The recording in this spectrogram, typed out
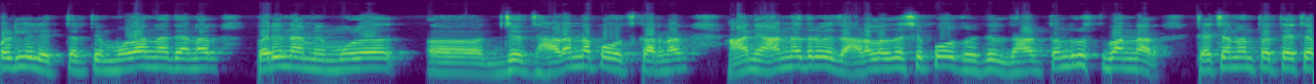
पडलेले आहेत तर ते मुळांना देणार. परिणामी मुळं जे झाडांना पोहोच करणार आणि अन्नद्रव्य झाडाला जसे पोहोच होतील झाड तंदुरुस्त बनणार. त्याच्यानंतर त्याच्या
